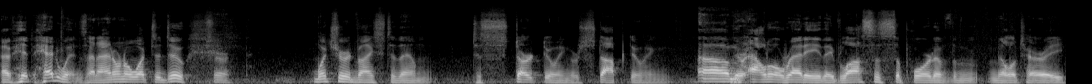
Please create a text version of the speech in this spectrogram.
I've hit headwinds, and I don't know what to do. Sure what's your advice to them to start doing or stop doing? Um, They're out already. They've lost the support of the military.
